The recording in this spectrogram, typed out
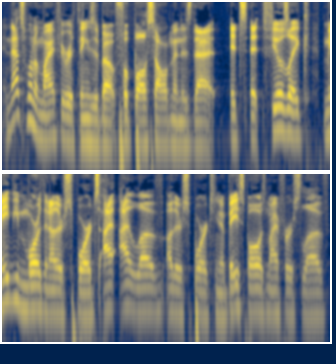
And that's one of my favorite things about football, Solomon, is that it's it feels like maybe more than other sports. I, I love other sports. You know, baseball was my first love.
